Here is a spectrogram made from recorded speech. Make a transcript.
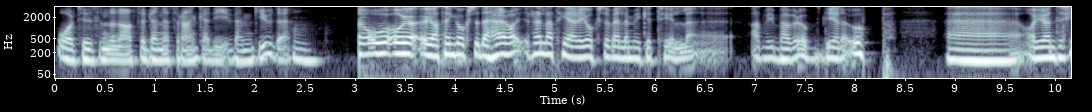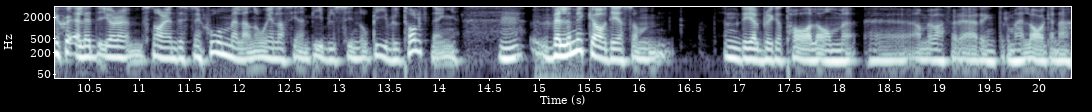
årtusendena för den är förankrad i vem Gud är. Mm. Och, och jag, jag, tänker också, det här relaterar ju också väldigt mycket till eh, att vi behöver upp, dela upp eh, och göra en diskussion, eller göra snarare en distinktion mellan å ena sidan bibelsyn och bibeltolkning. Mm. Väldigt mycket av det som en del brukar tala om, eh, ja, men varför är inte de här lagarna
